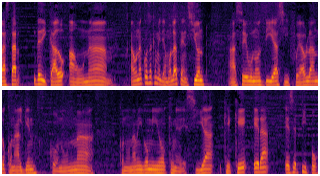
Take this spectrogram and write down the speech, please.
va a estar dedicado a una, a una cosa que me llamó la atención hace unos días y fue hablando con alguien, con, una, con un amigo mío que me decía que qué era ese tipo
